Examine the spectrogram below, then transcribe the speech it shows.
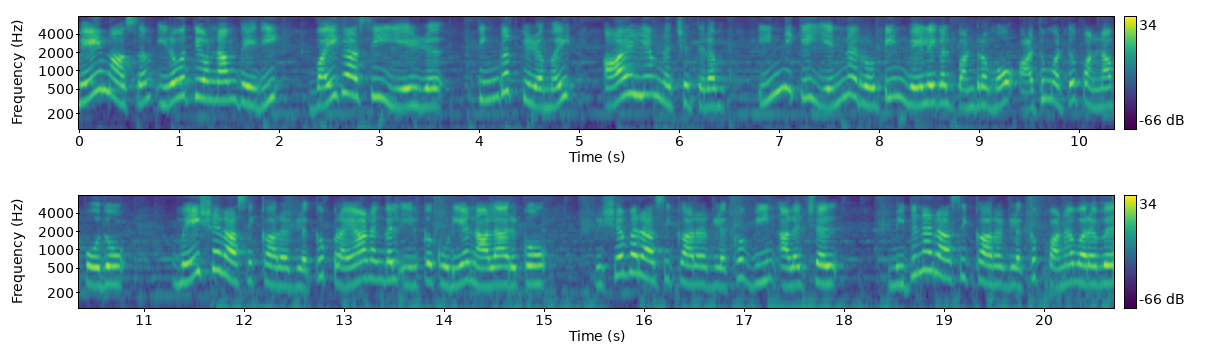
மே மாதம் இருபத்தி ஒன்றாம் தேதி வைகாசி ஏழு திங்கட்கிழமை ஆயில்யம் நட்சத்திரம். இன்னைக்கு என்ன ரொட்டீன் வேலைகள் பண்ணுறோமோ அது மட்டும் பண்ணால் போதும். மேஷ ராசிக்காரர்களுக்கு பிரயாணங்கள் இருக்கக்கூடிய நாளாக இருக்கும். ரிஷப ராசிக்காரர்களுக்கு வீண் அலைச்சல். மிதுன ராசிக்காரர்களுக்கு பணவரவு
